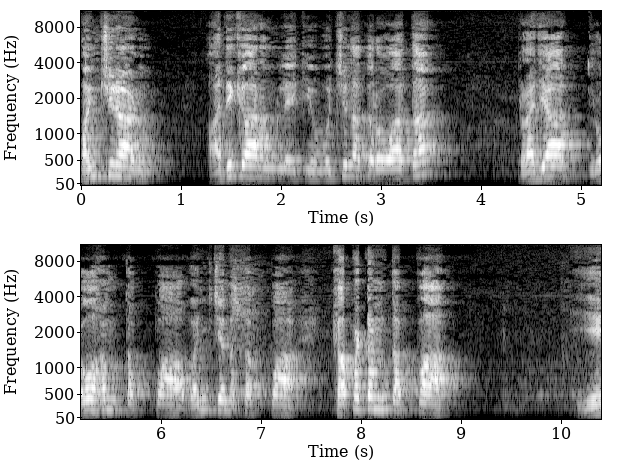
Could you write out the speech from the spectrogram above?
పంచినాడు. అధికారంలోకి వచ్చిన తరువాత ప్రజాద్రోహం తప్ప వంచన తప్ప కపటం తప్ప ఏ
